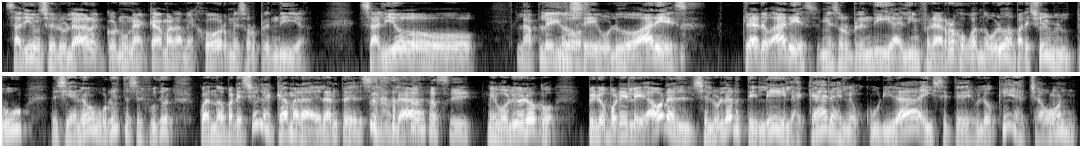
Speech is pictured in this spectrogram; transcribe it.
salió un celular con una cámara mejor, me sorprendía. Salió, La Play no 2. sé, boludo, Ares. Claro, Ares me sorprendía. El infrarrojo, cuando boludo apareció el Bluetooth, decía, no, boludo, este es el futuro. Cuando apareció la cámara delante del celular, sí. me volvió loco. Pero ponele, ahora el celular te lee la cara en la oscuridad y se te desbloquea, chabón.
